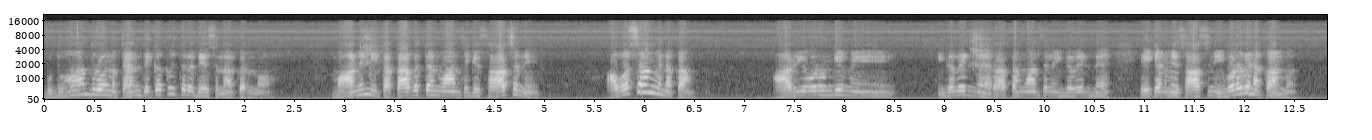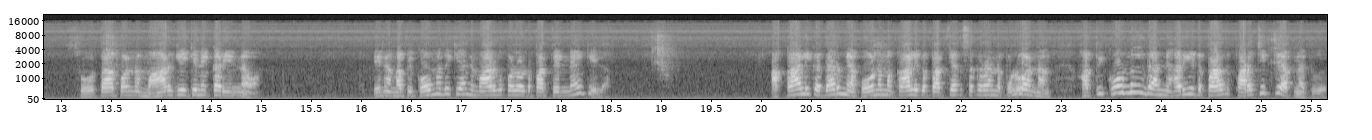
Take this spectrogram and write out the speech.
බුදුහාඳුරම තැන් දෙකක විතර දේශනා කරනවා. මානෙනි තථාගතයන් වහන්සේගේ ශාසනය අවසන් වෙනකම් ආර්යවරුන්ගේ මේ ඉඟ වෙන්නේ නැහැ. රාතන් වහන්සේලා ඉඟ වෙන්නේ නැහැ. ඒ කියන්නේ මේ ශාසනය ඉවර වෙනකම්ම සෝතාපන්න මාර්ගයේ කෙනෙක් හරි ඉන්නවා. එහෙනම් අපි කොහොමද කියන්නේ මාර්ගඵල වලටපත් වෙන්නේ නැහැ කියලා? අකාලික ධර්මයක් ඕනම කාලික ප්‍රත්‍යක්ෂ කරන්න පුළුවන් නම් අපි කොහොමද දන්නේ හරියට පරචිත්‍රයක් නැතුව?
